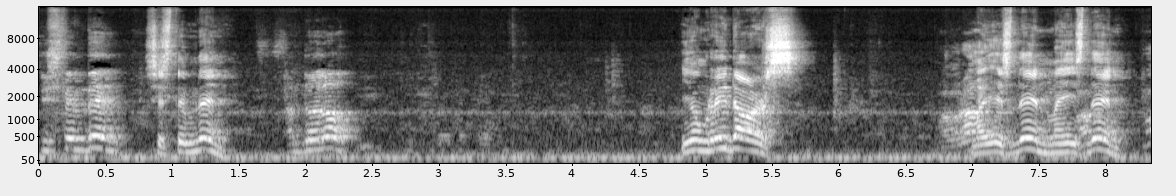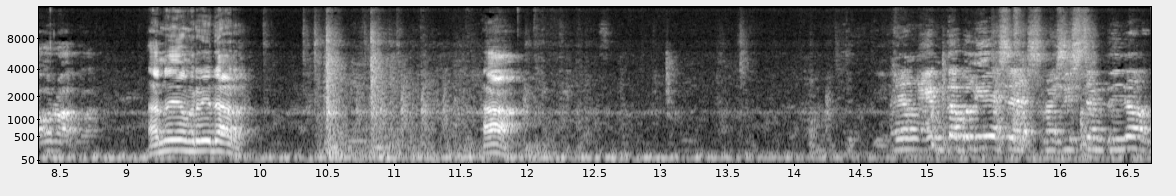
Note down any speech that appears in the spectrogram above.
System din. system din. Ang dulo. Yung radars, Maura. may is din, may is din. Maura ba? Ano yung radar? Ah, Ay, ang MWSS, may system din yun.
